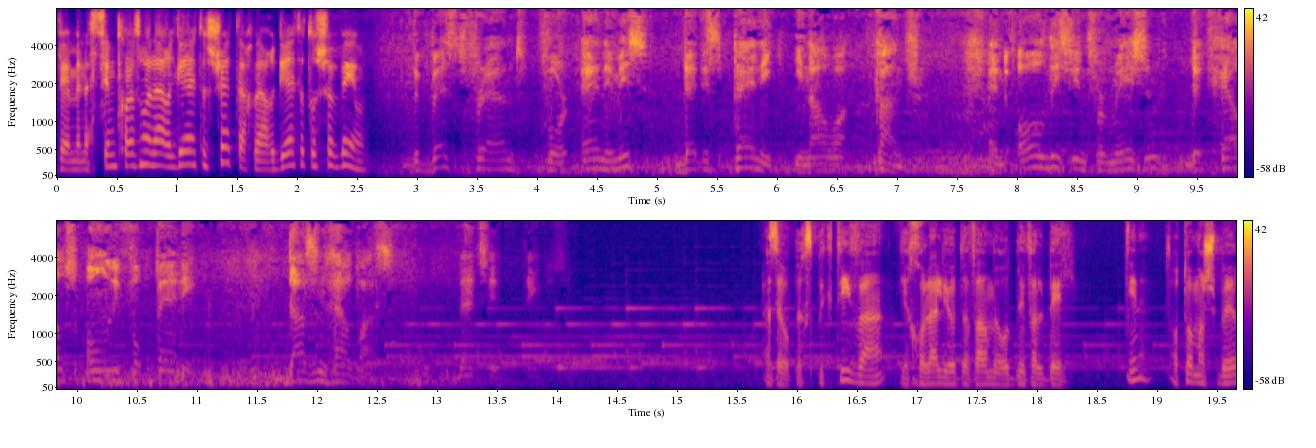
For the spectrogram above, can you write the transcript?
והם מנסים כל הזמן להרגיע את השטח, להרגיע את התושבים. The best friend for enemies that is panic in our country. And all this information that helps only for panic doesn't help us. That's it. אז זהו, פרספקטיבה יכולה להיות דבר מאוד מבלבל. הנה, אותו משבר,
